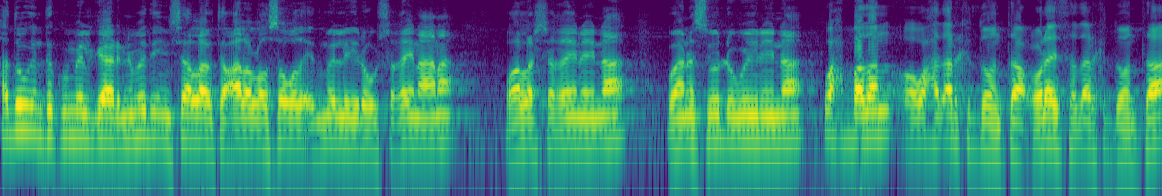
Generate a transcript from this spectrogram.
Hadduu inta kumeel gaarnimadii insha allahu tacaala loosoo wada idmo la yidhi u shaqaynaana waa la shaqaynaynaa waana soo dhawaynaynaa wax badan oo waxaad arki doontaa culays aad arki doontaa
